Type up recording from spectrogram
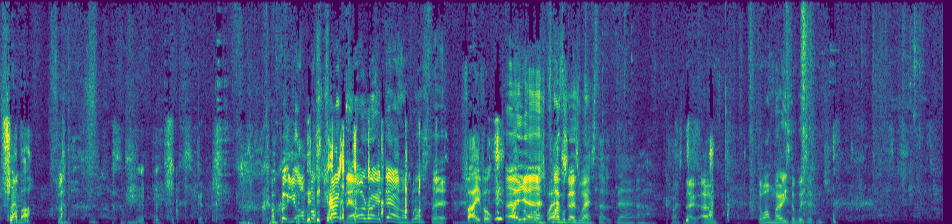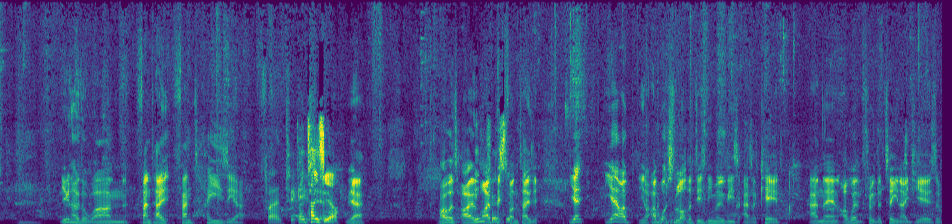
Flabber. Flubber. I've, got you, I've lost track now. I wrote it down. I've lost it. Fievel. Uh, Fievel yeah, goes Five west. Goes West. That, uh, oh Christ, no. Um, the one where he's the wizard and shit. You know the one. Fanta- Fantasia. Fantasia. Fantasia. Yeah. I was I, I picked Fantasia. Yeah, yeah. I, you know, I watched a lot of the Disney movies as a kid, and then I went through the teenage years of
